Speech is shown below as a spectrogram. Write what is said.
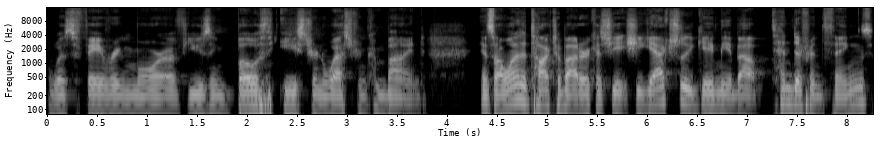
was favoring more of using both Eastern Western combined. And so I wanted to talk to about her because she she actually gave me about 10 different things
